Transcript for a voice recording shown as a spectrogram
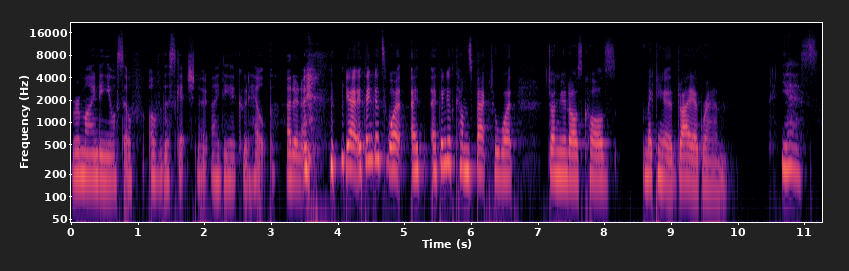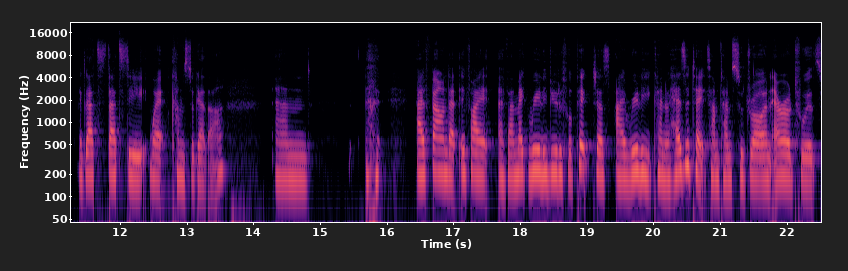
reminding yourself of the sketch note idea could help. I don't know. yeah, I think it's what I I think it comes back to what John Muir calls making a diagram. Yes. Like that's that's the way it comes together. And I found that if I if I make really beautiful pictures, I really kind of hesitate sometimes to draw an arrow to it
